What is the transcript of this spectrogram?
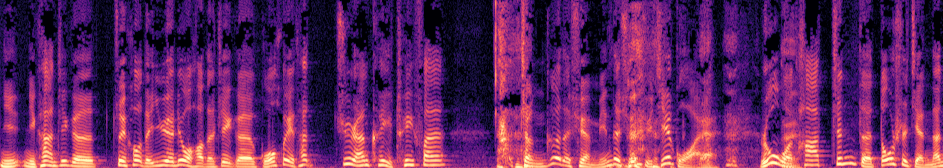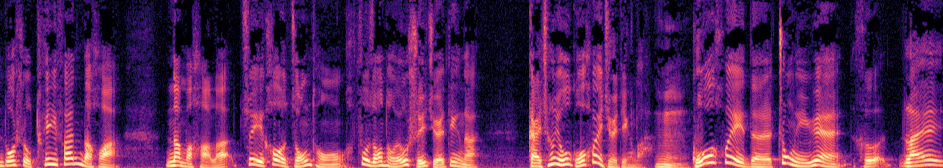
你你看这个最后的一月六号的这个国会，它居然可以推翻整个的选民的选举结果哎！如果它真的都是简单多数推翻的话，那么好了，最后总统、副总统由谁决定呢？改成由国会决定了。嗯，国会的众议院和来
